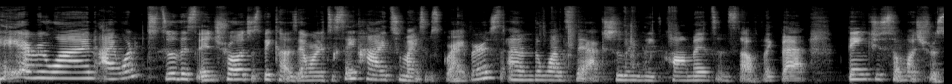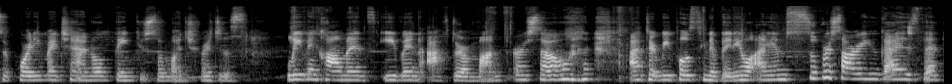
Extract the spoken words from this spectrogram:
Hey everyone, I wanted to do this intro just because I wanted to say hi to my subscribers and the ones that actually leave comments and stuff like that. Thank you so much for supporting my channel. Thank you so much for just leaving comments even after a month or so after me posting a video. I am super sorry you guys that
